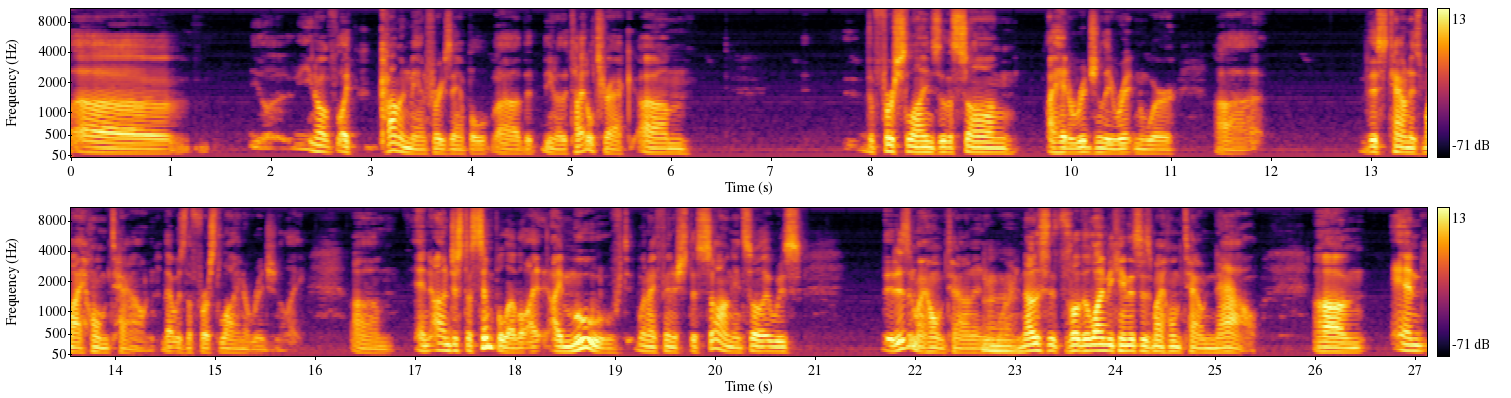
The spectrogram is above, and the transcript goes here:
uh, you know, like Common Man, for example, uh, the you know the title track, um, the first lines of the song I had originally written were, uh, "This town is my hometown." That was the first line originally, um, and on just a simple level, I, I moved when I finished this song, and so it was. It isn't my hometown anymore. Mhm. Now this is so the line became "This is my hometown now," um, and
